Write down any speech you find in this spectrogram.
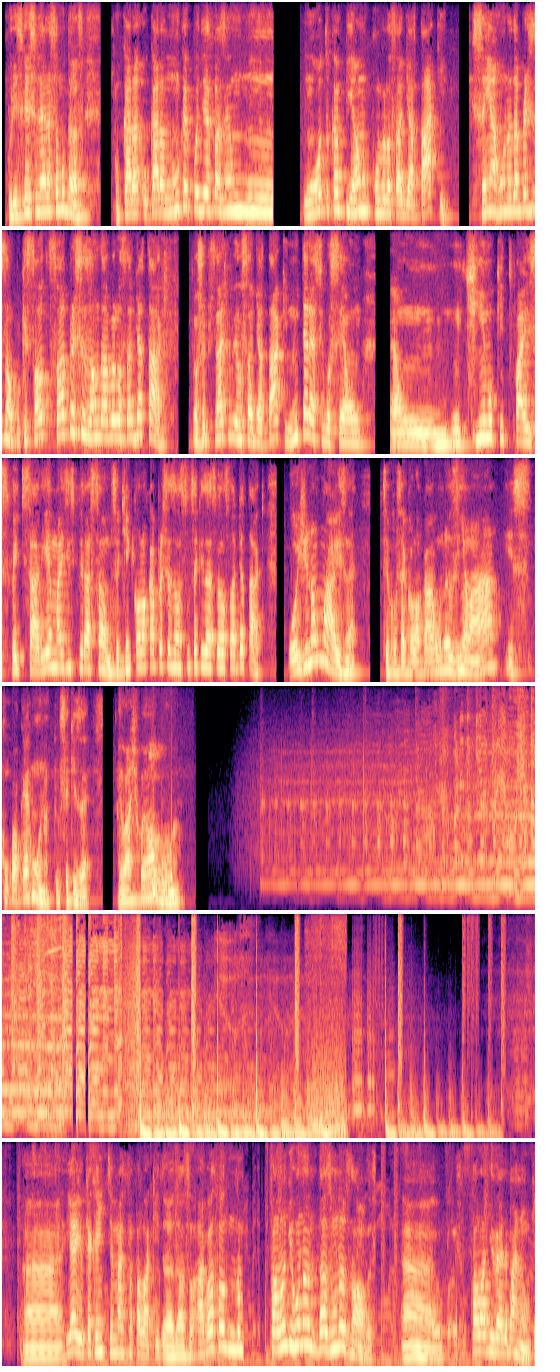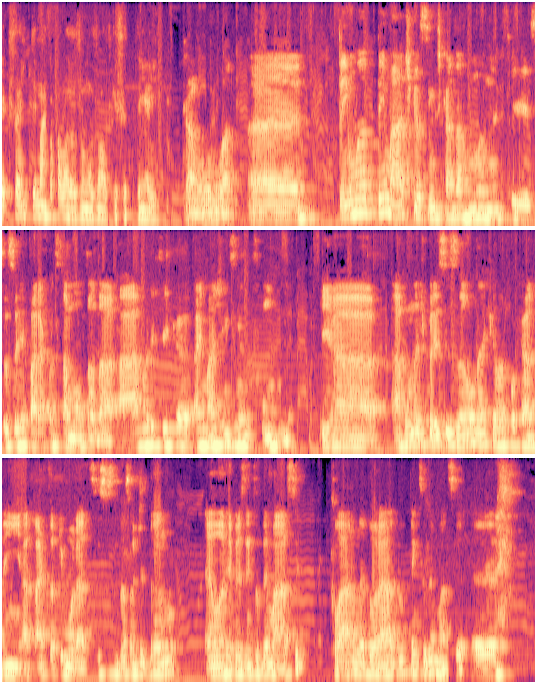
Por isso que eles fizeram essa mudança. O cara, o cara nunca poderia fazer um, um, um outro campeão com velocidade de ataque sem a runa da precisão, porque só, só a precisão dá velocidade de ataque. Então, se você precisar de velocidade de ataque, não interessa se você é um, é um, um timo que faz feitiçaria mais inspiração. Você tinha que colocar precisão se você quisesse velocidade de ataque. Hoje não mais, né? Você consegue colocar a runazinha lá e com qualquer runa que você quiser. Eu acho que foi uma boa. Ah, E aí, o que, é que a gente tem mais pra falar aqui da- das. Agora falando, falando de runa, das runas novas. Ah, falar de velha mais não. O que é que a gente tem mais pra falar das runas novas que você tem aí? Calma, vamos lá. É, tem uma temática assim de cada runa, né? Que se você reparar quando está montando a, a árvore, fica a imagenzinha no fundo, né? E a, a runa de precisão, né? Que ela é focada em ataques aprimorados e sustentação de dano, ela representa o Demacia. Claro, né? Dourado tem que ser Demacia. É,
